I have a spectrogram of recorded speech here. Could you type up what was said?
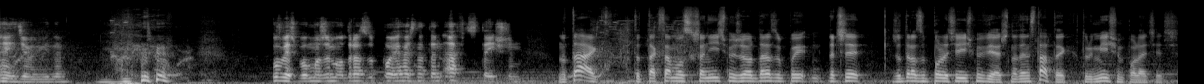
Nie, idziemy midem. Bo wiesz, bo możemy od razu pojechać na ten aft station. No tak, to tak samo schrzaniliśmy, że od razu poje... Znaczy, że od razu polecieliśmy, wiesz, na ten statek, który mieliśmy polecieć,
